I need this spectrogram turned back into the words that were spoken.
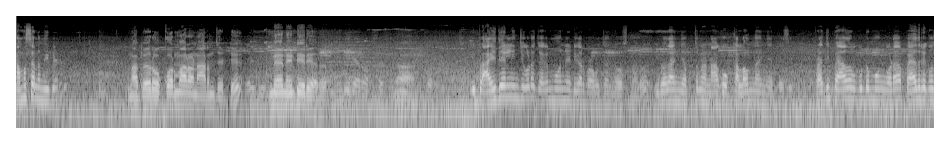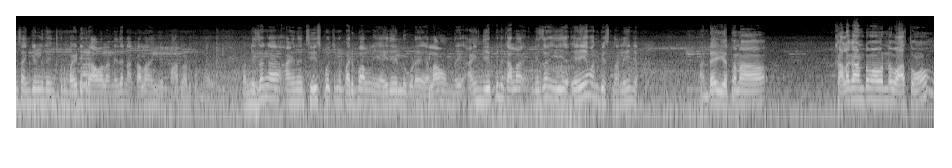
నమస్తే అన్న మీ పేరు? నా పేరు కూర్మారావు నారంచెట్టి నేను ఇంటీరియర్. ఇప్పుడు ఐదేళ్ళ నుంచి కూడా జగన్మోహన్ రెడ్డి గారు ప్రభుత్వం చూస్తున్నారు. ఈరోజు ఆయన చెప్తున్నారు నాకు ఒక కళ ఉందని చెప్పేసి. ప్రతి పేద కుటుంబం కూడా పేదరికం సంఖ్యలను తెంచుకుని బయటికి రావాలనేదే నా కళ అని చెప్పి మాట్లాడుతున్నారు. మరి నిజంగా ఆయన చేసుకొచ్చిన పరిపాలన ఈ ఐదేళ్ళు కూడా ఎలా ఉంది? ఆయన చెప్పిన కళ నిజం ఏ- ఏమనిపిస్తుంది? ఏం చెప్తారు? అంటే ఇతను కలగంటం అన్న వాస్తవం.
